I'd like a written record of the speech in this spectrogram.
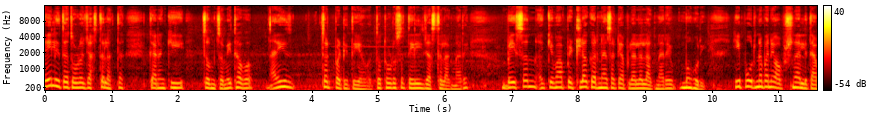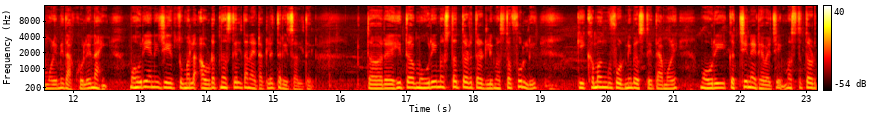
तेल इथं थोडं जास्त लागतं कारण की चमचमीत हवं आणि चटपटीतही हवं. तर थोडंसं तेल जास्त लागणार आहे. बेसन किंवा पिठलं करण्यासाठी आपल्याला लागणारे मोहरी. ही पूर्णपणे ऑप्शनल आहे त्यामुळे मी दाखवले नाही. मोहरी आणि जे तुम्हाला आवडत नसतील तर नाही टाकले तरी चालतील. तर ही तर मोहरी मस्त तडतडली मस्त फुलली की खमंग फोडणी बसते त्यामुळे मोहरी कच्ची नाही ठेवायची. मस्त तड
